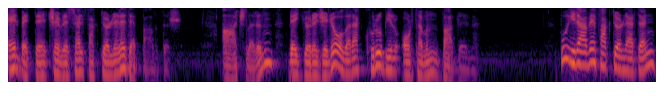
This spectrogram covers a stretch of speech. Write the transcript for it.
elbette çevresel faktörlere de bağlıdır. Ağaçların ve göreceli olarak kuru bir ortamın varlığına. Bu ilave faktörlerden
